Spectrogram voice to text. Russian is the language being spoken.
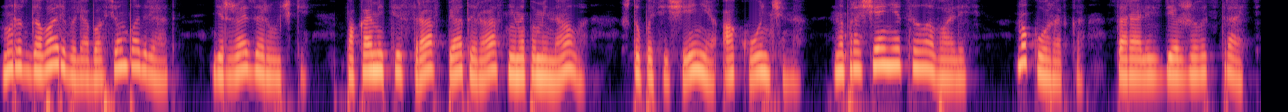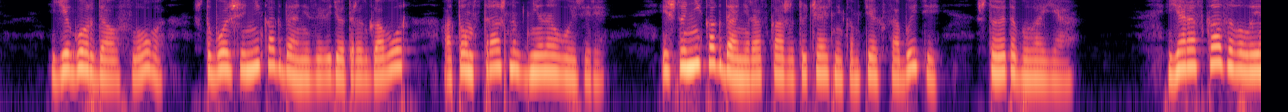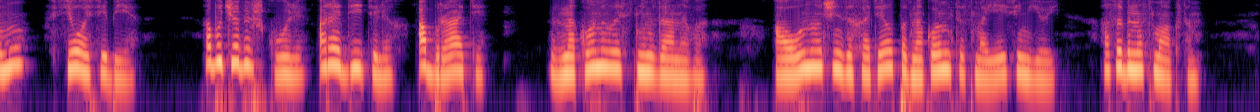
Мы разговаривали обо всем подряд, держась за ручки, пока медсестра в пятый раз не напоминала, что посещение окончено. На прощание целовались, но коротко, старались сдерживать страсть. Егор дал слово, что больше никогда не заведет разговор о том страшном дне на озере и что никогда не расскажет участникам тех событий, что это была я. Я рассказывала ему все о себе. Об учебе в школе, о родителях, о брате. Знакомилась с ним заново. А он очень захотел познакомиться с моей семьей, особенно с Максом.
